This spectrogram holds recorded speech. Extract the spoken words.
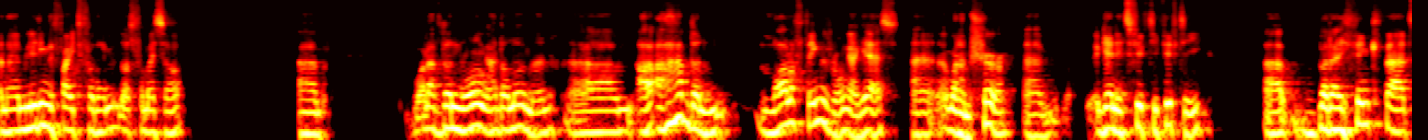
and I'm leading the fight for them, not for myself. Um, what I've done wrong, I don't know, man. Um, I, I, have done a lot of things wrong, I guess. Uh, well, I'm sure. Um, again, it's 50 50. Uh, but I think that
